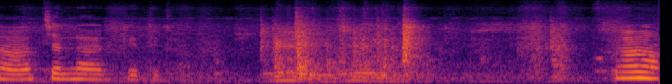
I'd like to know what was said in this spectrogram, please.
ہاں چلا کے دکھا ہاں۔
